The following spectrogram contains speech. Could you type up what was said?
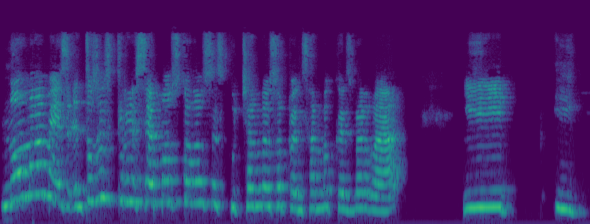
No mames, entonces crecemos todos escuchando eso pensando que es verdad y, y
